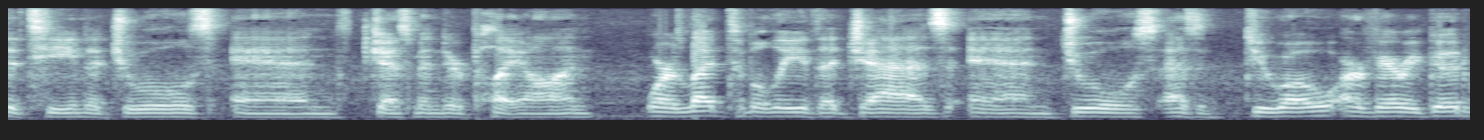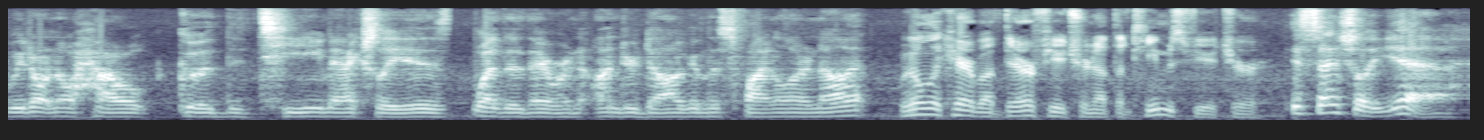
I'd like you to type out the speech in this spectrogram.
the team that Jules and Jasminder play on. We're led to believe that Jazz and Jules as a duo are very good. We don't know how good the team actually is, whether they were an underdog in this final or not. We only care about their future, not the team's future. Essentially, yeah.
